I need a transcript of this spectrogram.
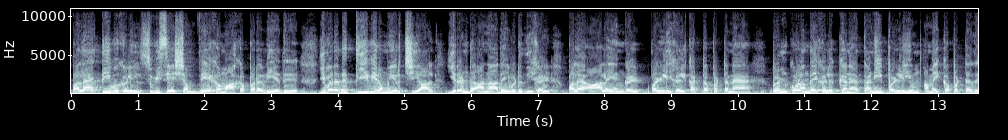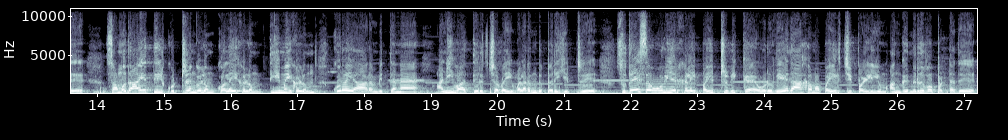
பல தீவுகளில் சுவிசேஷம் வேகமாக பரவியது. இவரது தீவிர முயற்சியால் இரண்டு அனாதை விடுதிகள் பல ஆலயங்கள் பள்ளிகள் கட்டப்பட்டன. பெண் குழந்தைகளுக்கென தனி பள்ளியும் அமைக்கப்பட்டது. சமுதாயத்தில் குற்றங்களும் கொலைகளும் தீமைகளும் குறைய ஆரம்பித்தன. அனிவா திருச்சபை வளர்ந்து பெருகிற்று. சுதேச ஊழியர்களை பயிற்றுவிக்க ஒரு வேதாகம பயிற்சி பள்ளியும் அங்கு நிறுவப்பட்டது.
